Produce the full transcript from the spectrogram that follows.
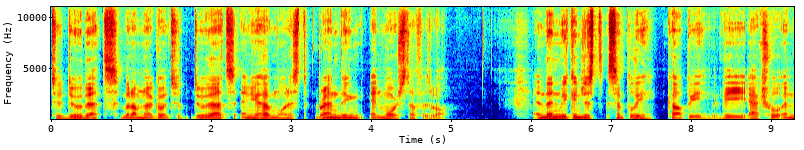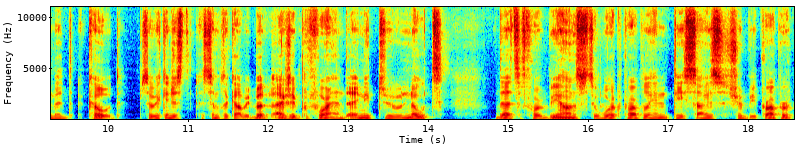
to do that but i'm not going to do that and you have modest branding and more stuff as well. And then we can just simply copy the actual embed code. So we can just simply copy. But actually beforehand i need to note that for Behance to work properly and the size should be proper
